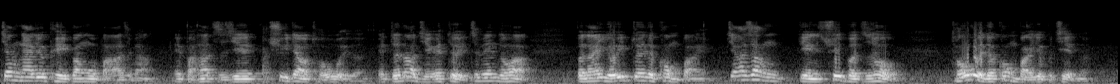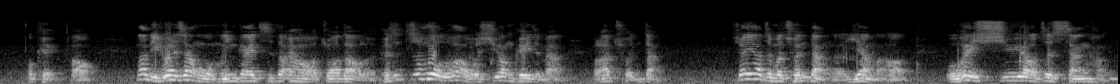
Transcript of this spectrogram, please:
这样它就可以帮我把它怎么样？哎，把它直接去掉头尾了，哎，得到结，哎，对，这边的话，本来有一堆的空白，加上点 strip 之后，头尾的空白就不见了。OK，好，那理论上我们应该知道，哎，好，抓到了。可是之后的话，我希望可以怎么样？把它存档。所以要怎么存档呢？一样嘛，哈，我会需要这三行，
